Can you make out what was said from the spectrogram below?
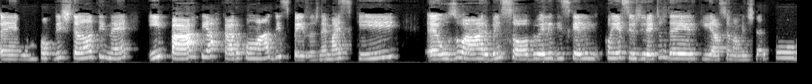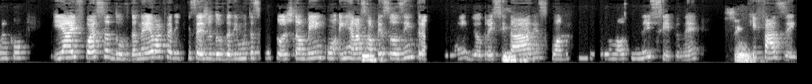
é um pouco distante, né? Em parte, arcaram com as despesas, né? Mas que é, o usuário, bem sóbrio, ele disse que ele conhecia os direitos dele, que ia acionar o Ministério Público, e aí ficou essa dúvida, né? Eu acredito que seja dúvida de muitas pessoas também em relação a pessoas entrando né, de outras cidades quando no nosso município, né? Sim. O que fazer?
